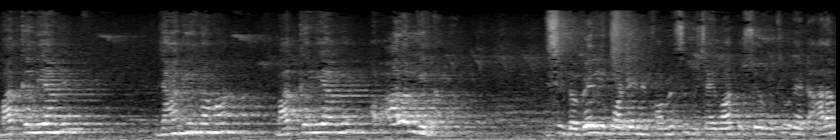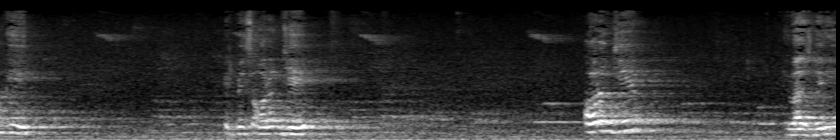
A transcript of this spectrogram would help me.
बात कर लिया हमने। जहांगीर नामा, बात कर लिया हमने। और Alamgirnama. This is the very important information which I want to save that Alamgir it means Aurangzeb Aurangzeb he was very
